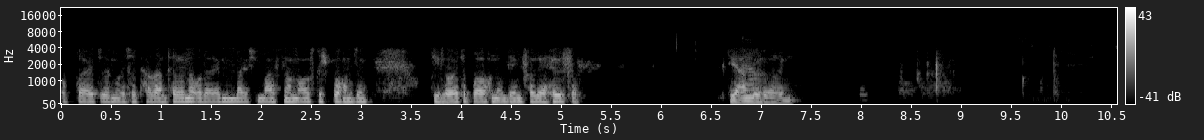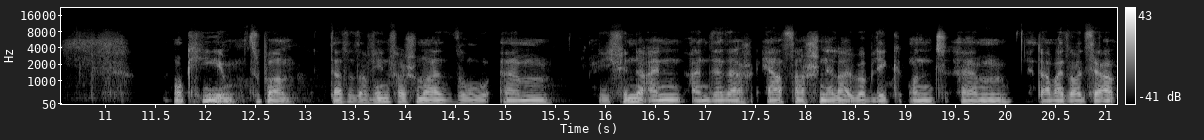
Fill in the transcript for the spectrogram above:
ob da jetzt irgendwelche Quarantäne oder irgendwelche Maßnahmen ausgesprochen sind. Die Leute brauchen in dem Fall ja Hilfe. Die Angehörigen. Okay, super. Das ist auf jeden Fall schon mal so ähm, ich finde, ein, ein sehr, sehr erster, schneller Überblick und ähm, dabei soll es ja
